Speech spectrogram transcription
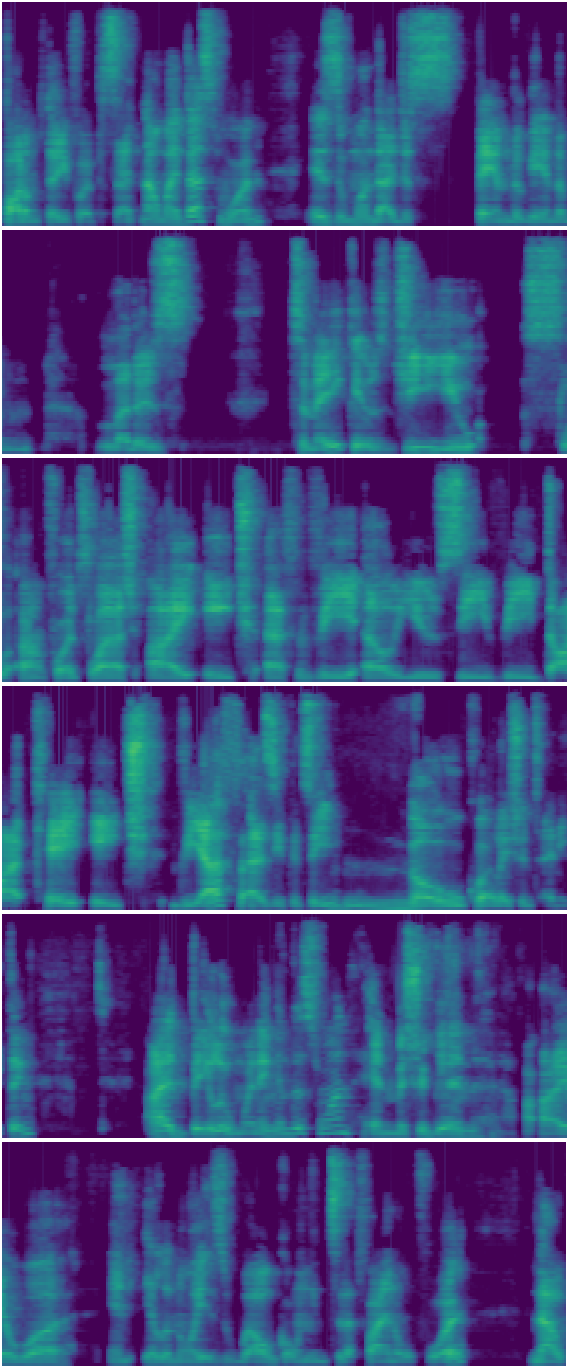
bottom 34%. Now my best one is the one that I just spammed the random letters to make. It was G U um, forward slash I H F V L U C V dot K H V F. As you can see, no correlation to anything. I had Baylor winning in this one, and Michigan, Iowa, and Illinois as well going into the Final Four. Now,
